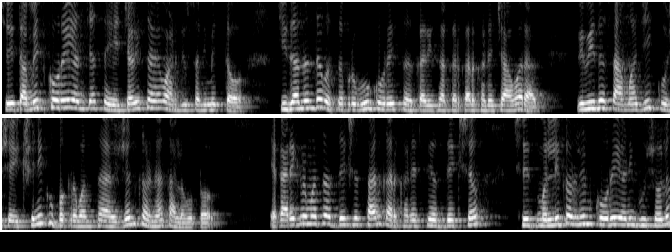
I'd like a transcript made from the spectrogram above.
श्री अमित कोरे यांच्या सेहेचाळीसाव्या वाढदिवसानिमित्त चिदानंद वसप्रभू कोरे सहकारी साखर कारखान्याच्या आवारात विविध सामाजिक व शैक्षणिक उपक्रमांचं आयोजन करण्यात आलं होतं. या कार्यक्रमाचं अध्यक्षस्थान कारखान्याचे अध्यक्ष श्री मल्लिकार्जुन कोरे यांनी भूषवलं.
